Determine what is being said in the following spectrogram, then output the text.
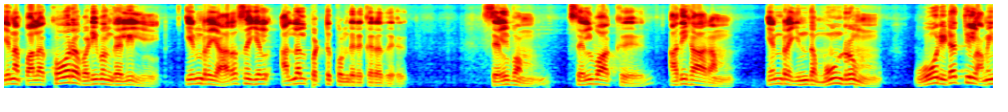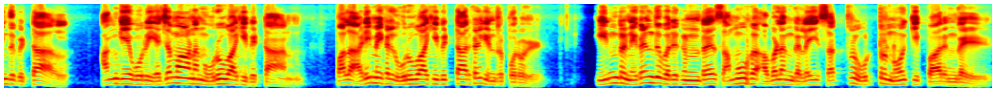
என பல கோர வடிவங்களில் இன்றைய அரசியல் அல்லல் பட்டு கொண்டிருக்கிறது. செல்வம் செல்வாக்கு அதிகாரம் என்ற இந்த மூன்றும் ஓரிடத்தில் அமைந்துவிட்டால் அங்கே ஒரு எஜமானன் உருவாகிவிட்டான். பல அடிமைகள் உருவாகிவிட்டார்கள் என்று பொருள். இன்று நிகழ்ந்து வருகின்ற சமூக அவலங்களை சற்று உற்று நோக்கி பாருங்கள்.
